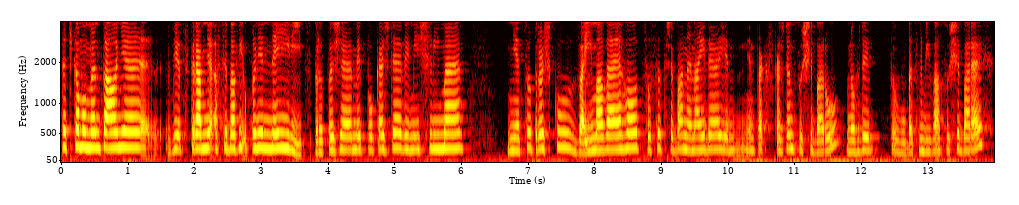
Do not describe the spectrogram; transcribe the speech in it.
teďka momentálně věc, která mě asi baví úplně nejvíc, protože my pokaždé vymýšlíme něco trošku zajímavého, co se třeba nenajde jen, jen tak v každém sushi baru. Mnohdy to vůbec nebývá v sushi barech.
